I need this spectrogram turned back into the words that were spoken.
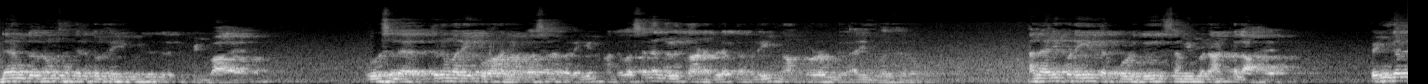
தினந்தோறும் சந்திர தொல்கை முடிந்ததற்கு பின்பாக ஒரு சில திருமறை குரானின் வசனங்களையும் அந்த வசனங்களுக்கான விளக்கங்களையும் நாம் தொடர்ந்து அறிந்து வருகிறோம். அந்த அடிப்படையில் தற்பொழுது சமீப நாட்களாக பெண்கள்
